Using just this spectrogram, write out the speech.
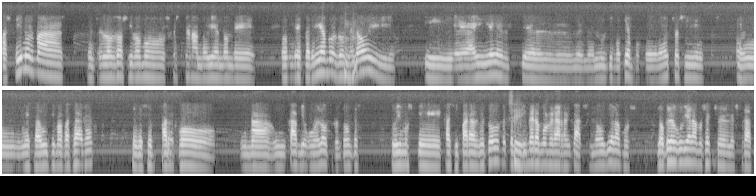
Más finos, más entre los dos íbamos gestionando bien dónde, dónde perdíamos, dónde Ujú. no y, y eh, ahí el, el, último tiempo, que de hecho sí en esa última pasada se desemparejó una, un cambio con el otro, entonces tuvimos que casi parar de todo, meter Sí. primero volver a arrancar, si no hubiéramos, yo creo que hubiéramos hecho el scratch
